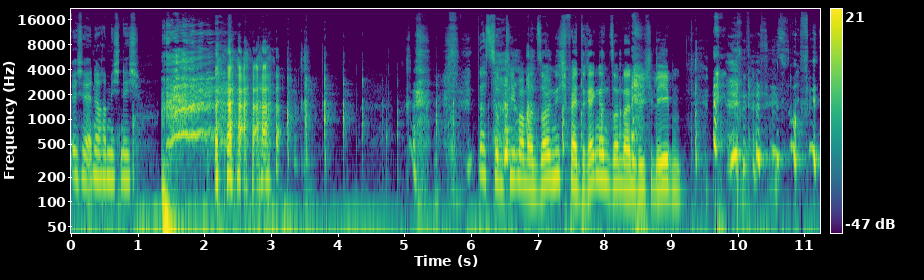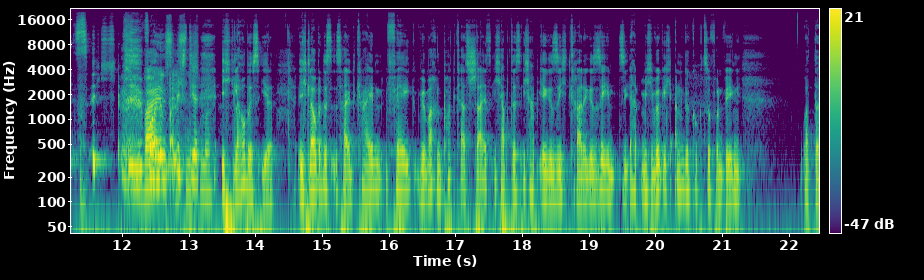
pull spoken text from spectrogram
Ich erinnere mich nicht. Das zum Thema, man soll nicht verdrängen, sondern durchleben. Das ist so witzig. Vor allem, weiß weil es ich's dir, ich glaube es ihr. Ich glaube, das ist halt kein Fake. Wir machen Podcast-Scheiß. Ich habe das, ich habe ihr Gesicht gerade gesehen. Sie hat mich wirklich angeguckt, so von wegen, what the.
